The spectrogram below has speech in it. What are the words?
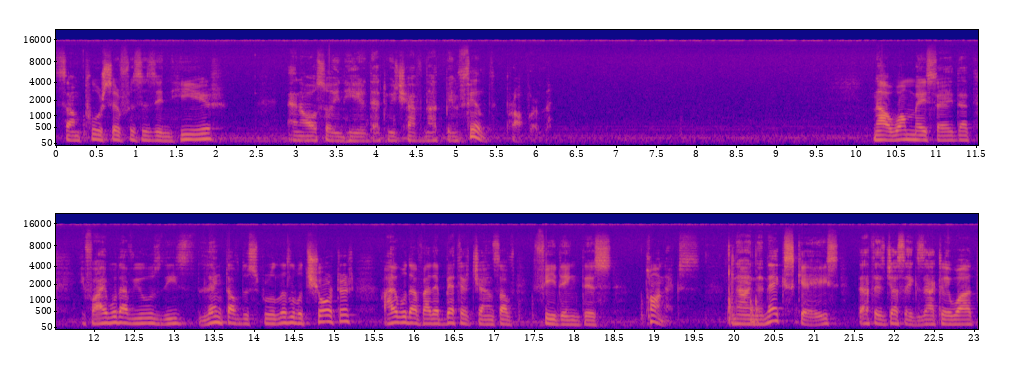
some poor surfaces in here and also in here that which have not been filled properly. Now one may say that if I would have used these length of the sprue a little bit shorter, I would have had a better chance of feeding this pontics. Now in the next case, that is just exactly what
